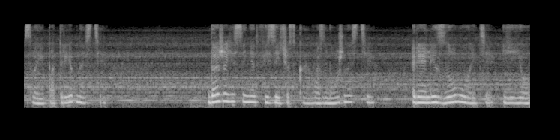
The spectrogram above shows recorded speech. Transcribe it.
свои потребности, даже если нет физической возможности, реализовывайте ее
